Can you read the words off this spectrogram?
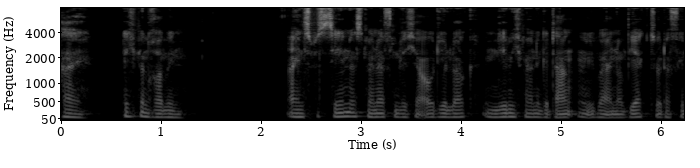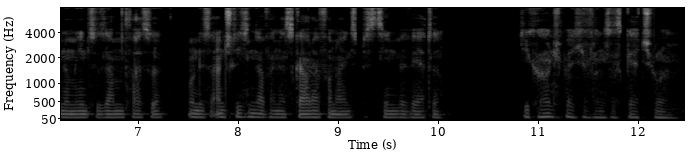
Hi, ich bin Robin. 1 bis 10 ist mein öffentlicher Audiolog, in dem ich meine Gedanken über ein Objekt oder Phänomen zusammenfasse und es anschließend auf einer Skala von 1 bis 10 bewerte. Die Kornspeicher von Saskatchewan.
